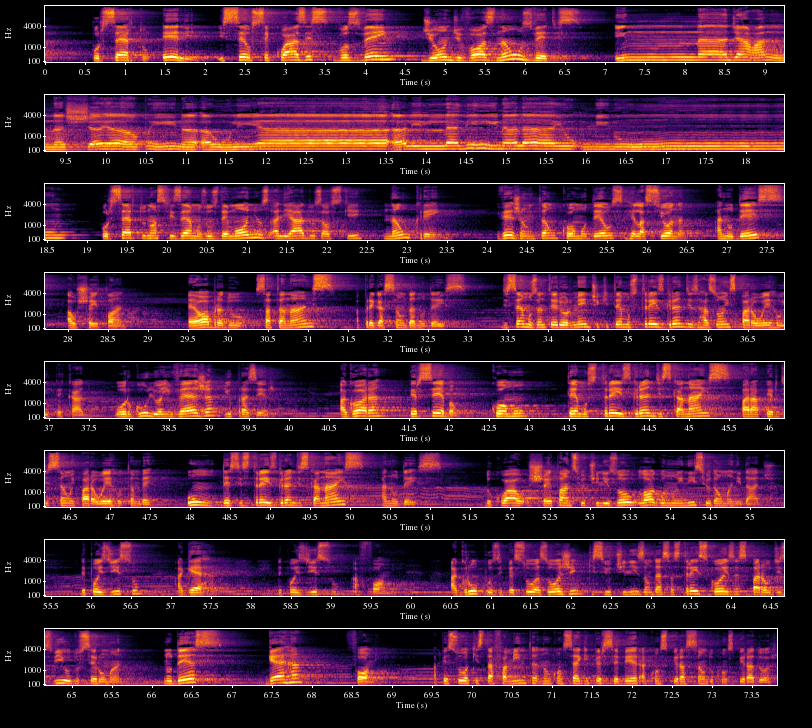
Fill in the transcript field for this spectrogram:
por certo, ele e seus sequazes vos veem de onde vós não os vedes. إنا جعلنا الشياطين أولياء للذين لا يؤمنون Por certo, nós fizemos os demônios aliados aos que não creem. Vejam então como Deus relaciona a nudez ao shaitan. É obra do Satanás a pregação da nudez. Dissemos anteriormente que temos três grandes razões para o erro e o pecado: o orgulho, a inveja e o prazer. Agora percebam como temos três grandes canais para a perdição e para o erro também. Um desses três grandes canais, a nudez, do qual Shaitan se utilizou logo no início da humanidade. Depois disso, a guerra. Depois disso, a fome. Há grupos e pessoas hoje que se utilizam dessas três coisas para o desvio do ser humano: nudez, guerra, fome. A pessoa que está faminta não consegue perceber a conspiração do conspirador,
